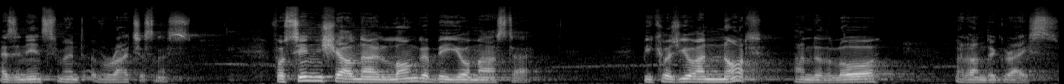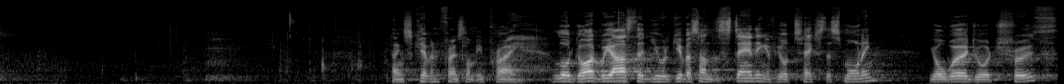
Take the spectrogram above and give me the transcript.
as an instrument of righteousness. For sin shall no longer be your master, because you are not under the law, but under grace. Thanks, Kevin. Friends, let me pray. Lord God, we ask that you would give us understanding of your text this morning, your word, your truth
